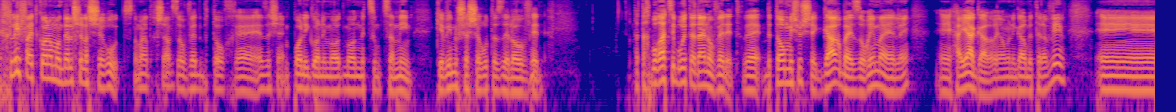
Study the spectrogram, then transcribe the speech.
החליפה את כל המודל של השירות. זאת אומרת, עכשיו זה עובד בתוך אה, איזה שהם פוליגונים מאוד מאוד מצומצמים, כי הבינו שהשירות הזה לא עובד. התחבורה הציבורית עדיין עובדת, ובתור מישהו שגר באזורים האלה, אה, היה גר, היום אני גר בתל אביב, אה,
